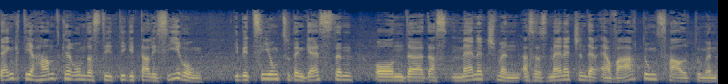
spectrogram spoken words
Denkt ihr handherum, dass die Digitalisierung, die Beziehung zu den Gästen und äh, das Management, also das Managen der Erwartungshaltungen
